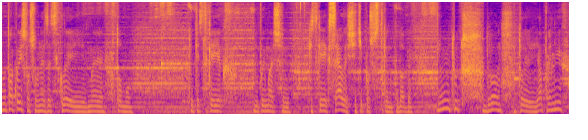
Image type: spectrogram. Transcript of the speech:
Ну так вийшло, що вони засікли, і ми в тому якесь таке, як не поймеш, якесь таке, як селище, типу, щось таке наподобі. Ну і тут дрон, той, я приліг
